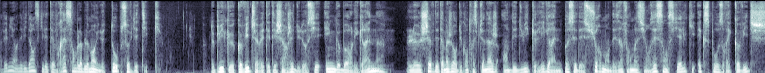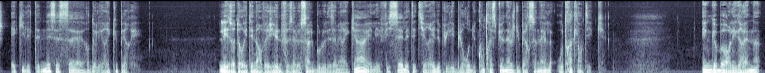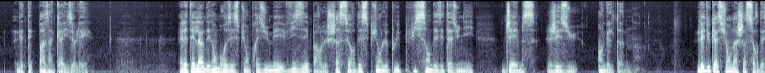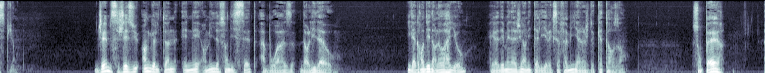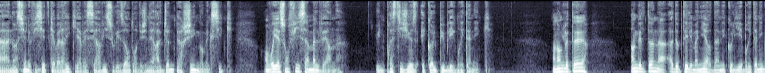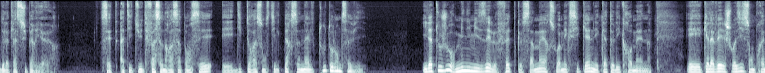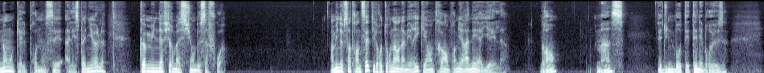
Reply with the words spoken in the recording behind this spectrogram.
avait mis en évidence qu'il était vraisemblablement une taupe soviétique. Depuis que Kovitch avait été chargé du dossier Ingeborg Ligren, le chef d'état-major du contre-espionnage en déduit que Ligren possédait sûrement des informations essentielles qui exposeraient Kovitch et qu'il était nécessaire de les récupérer. Les autorités norvégiennes faisaient le sale boulot des Américains et les ficelles étaient tirées depuis les bureaux du contre-espionnage du personnel outre-Atlantique. Ingeborg Ligren n'était pas un cas isolé. Elle était l'un des nombreux espions présumés visés par le chasseur d'espions le plus puissant des États-Unis, James Jésus Angleton. L'éducation d'un chasseur d'espions. James Jésus Angleton est né en 1917 à Boise, dans l'Idaho. Il a grandi dans l'Ohio et a déménagé en Italie avec sa famille à l'âge de 14 ans. Son père, un ancien officier de cavalerie qui avait servi sous les ordres du général John Pershing au Mexique, envoya son fils à Malvern, une prestigieuse école publique britannique. En Angleterre, Angleton a adopté les manières d'un écolier britannique de la classe supérieure. Cette attitude façonnera sa pensée et dictera son style personnel tout au long de sa vie. Il a toujours minimisé le fait que sa mère soit mexicaine et catholique romaine, et qu'elle avait choisi son prénom, qu'elle prononçait à l'espagnol, comme une affirmation de sa foi. En 1937, il retourna en Amérique et entra en première année à Yale. Grand, mince, et d'une beauté ténébreuse,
